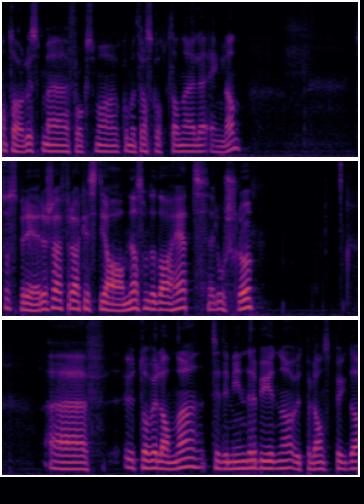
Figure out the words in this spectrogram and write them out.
Antageligvis med folk som har kommet fra Skottland eller England. Så sprer det seg fra Kristiania, som det da het, eller Oslo, eh, utover landet til de mindre byene og ut på landsbygda,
